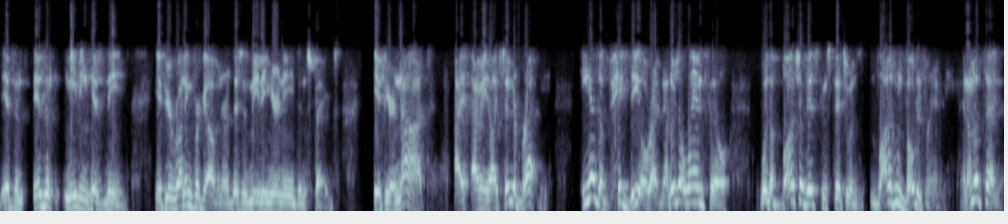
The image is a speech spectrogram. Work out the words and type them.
isn't isn't meeting his needs? If you're running for governor, this is meeting your needs in spades. If you're not, I I mean, like Senator Brattin, he has a big deal right now. There's a landfill with a bunch of his constituents. A lot of them voted for him, and I'm going to tell you,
